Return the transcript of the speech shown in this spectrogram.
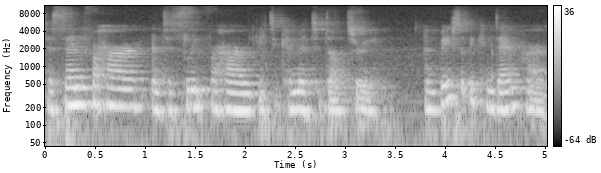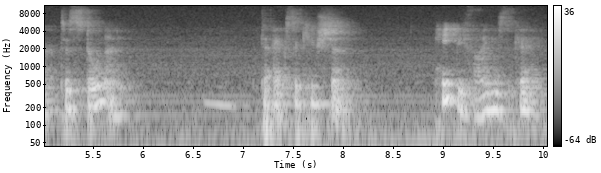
to send for her and to sleep for her would be to commit adultery and basically condemn her to stoning, to execution. He'd be fine, he's king.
